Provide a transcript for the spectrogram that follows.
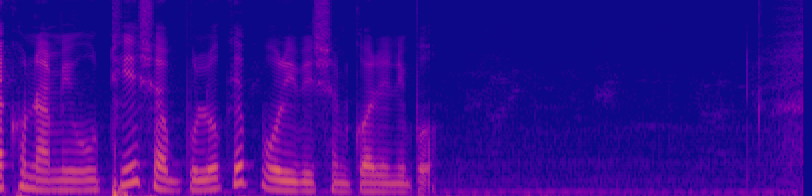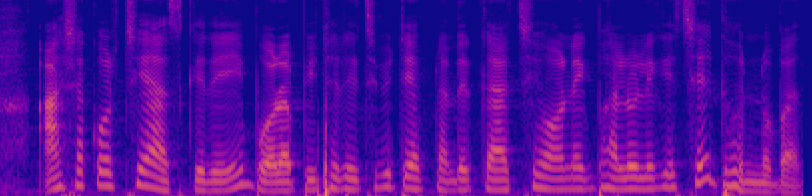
এখন আমি উঠিয়ে সবগুলোকে পরিবেশন করে নিব। আশা করছি আজকের এই বড়া পিঠা রেসিপিটি আপনাদের কাছে অনেক ভালো লেগেছে। ধন্যবাদ।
